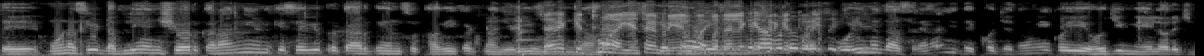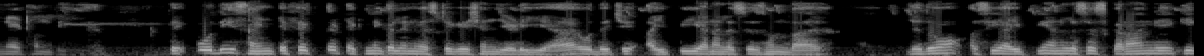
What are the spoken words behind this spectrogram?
ਤੇ ਹੁਣ ਅਸੀਂ ਡਬਲੀ ਇਨਸ਼ੋਰ ਕਰਾਂਗੇ ਕਿ ਕਿਸੇ ਵੀ ਪ੍ਰਕਾਰ ਦੀ ਅਨਸੁਖਾਵੀ ਘਟਨਾ ਜਿਹੜੀ ਸਰ ਇਹ ਹੋਣੀ ਕਿੱਥੋਂ ਆਈ ਹੈ? ਸਰ ਮੇਲ ਨੂੰ ਪਤਾ ਲੱਗਿਆ ਸਰ ਕਿੱਥੋਂ ਆਈ? ਉਹੀ ਮੈਂ ਦੱਸ ਰਿਹਾ ਨਾ ਜੀ ਦੇਖੋ ਜਦੋਂ ਵੀ ਕੋਈ ਇਹੋ ਜੀ ਮੇਲ originaate ਹੁੰਦੀ ਹੈ ਤੇ ਉਹਦੀ ਸਾਇੰਟੀਫਿਕ ਤੇ ਟੈਕਨੀਕਲ ਇਨਵੈਸਟੀਗੇਸ਼ਨ ਜਿਹੜੀ ਆ ਉਹਦੇ 'ਚ ਆਈਪੀ ਐਨਾਲਿਸਿਸ ਹੁੰਦਾ ਹੈ। ਜਦੋਂ ਅਸੀਂ ਆਈਪੀ ਐਨਾਲਿਸਿਸ ਕਰਾਂਗੇ ਕਿ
